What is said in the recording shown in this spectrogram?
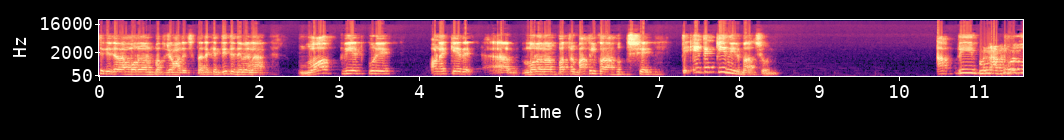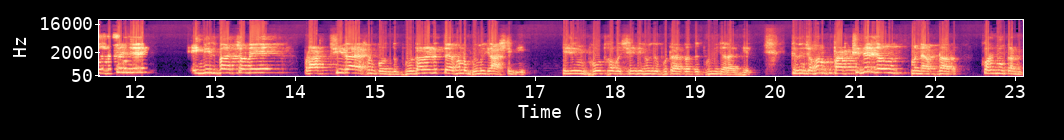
থেকে যারা মনোনয়নপত্র জমা দিচ্ছে, তাদেরকে দিতে দেবে না। মব ক্রিয়েট করে অনেকের মনোনয়নপত্র বাতিল করা হচ্ছে। এটা কি নির্বাচন? আপনি মানে যে এই নির্বাচনে প্রার্থীরা এখন পর্যন্ত ভোটারের তো এখনও ভূমিকা আসেনি। যেদিন ভোট হবে, সেদিন হয়তো ভোটার তাদের ভূমিকা রাখবে। কিন্তু যখন প্রার্থীদের যখন মানে আপনার কর্মকাণ্ড।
